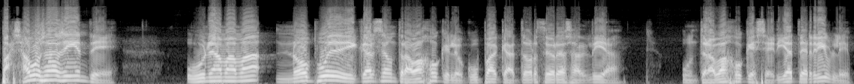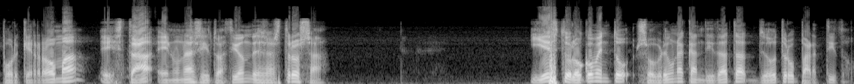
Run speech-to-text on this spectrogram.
Pasamos a la siguiente. Una mamá no puede dedicarse a un trabajo que le ocupa 14 horas al día. Un trabajo que sería terrible porque Roma está en una situación desastrosa. Y esto lo comentó sobre una candidata de otro partido.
